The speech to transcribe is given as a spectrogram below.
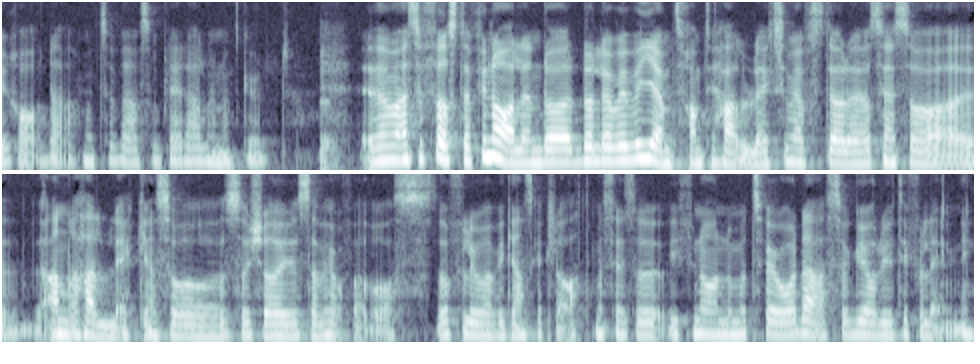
i rad där, men tyvärr så blev det aldrig något guld. Alltså första finalen, då, då låg vi väl jämnt fram till halvlek som jag förstår det. Och sen så eh, andra halvleken så, så kör ju Sävehof över oss. Då förlorar vi ganska klart. Men sen så i final nummer två där så går det ju till förlängning.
